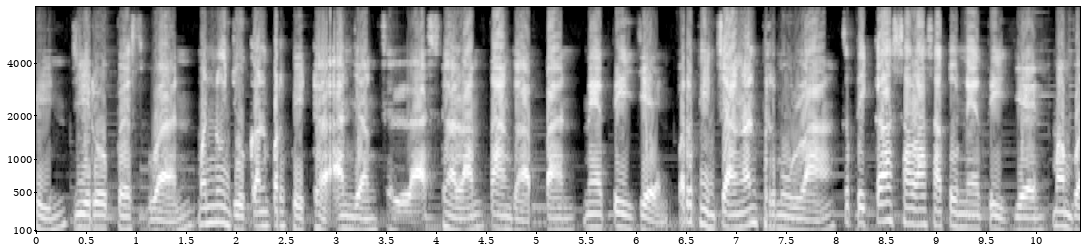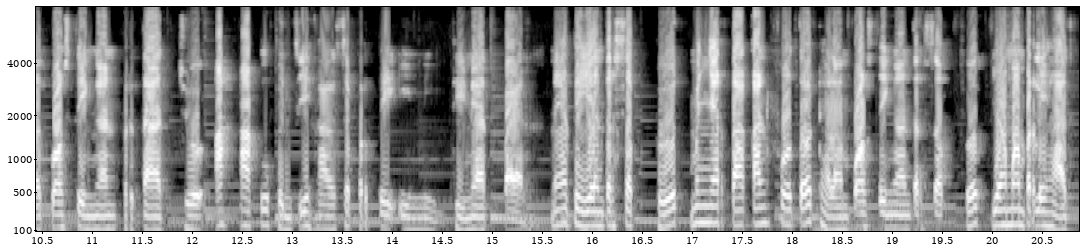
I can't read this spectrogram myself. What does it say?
Bin, Zero Base One menunjukkan perbedaan yang jelas dalam tanggapan netizen. Perbincangan bermula ketika salah satu netizen membuat postingan bertajuk "Ah aku benci hal seperti ini" di NetPen. Netizen tersebut menyertakan foto dalam postingan tersebut yang memperlihatkan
